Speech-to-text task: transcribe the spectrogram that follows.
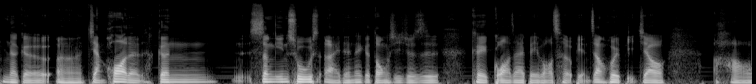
那个呃讲话的跟声音出来的那个东西，就是可以挂在背包侧边，这样会比较好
